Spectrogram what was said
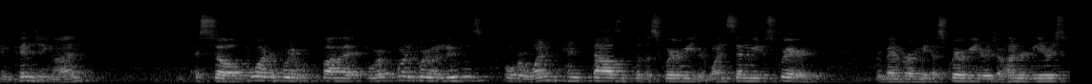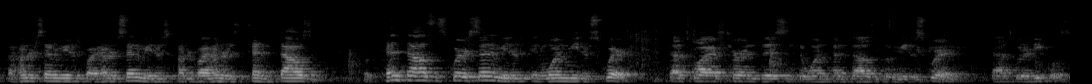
impinging on. So 445, 441 newtons over one ten thousandth of a square meter, one centimeter squared. Remember, a, square meter is 100 meters, 100 centimeters by 100 centimeters, 100 by 100 is 10,000. So 10,000 square centimeters in one meter squared. That's why I've turned this into one ten thousandth of a meter squared. That's what it equals.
